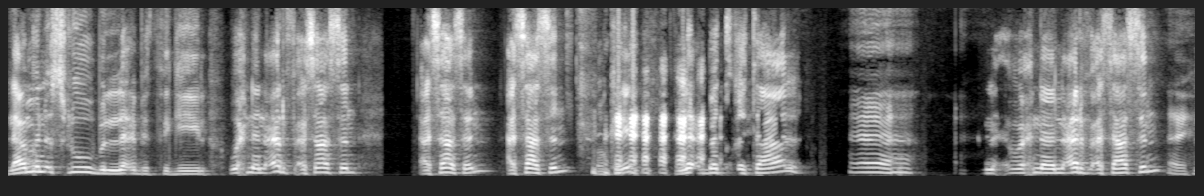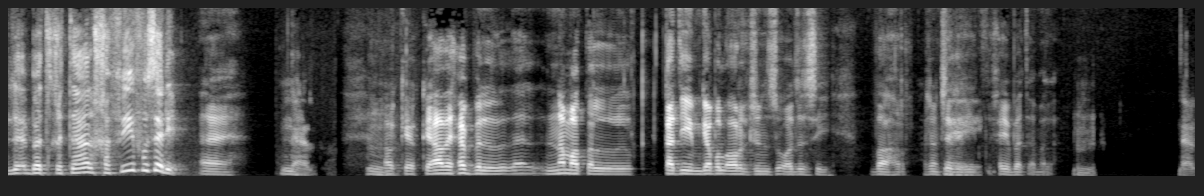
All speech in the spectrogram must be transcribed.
لا من أسلوب اللعب الثقيل. وإحنا نعرف أساسا أساسا أساسا okay لعبة قتال. وإحنا نعرف أساسا إيه. لعبة قتال خفيف وسريع. إيه. نعم. okay okay هذا يحب ال- النمط القديم قبل Origins و Odyssey ظاهر عشان كذي إيه. خيبت أمله نعم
